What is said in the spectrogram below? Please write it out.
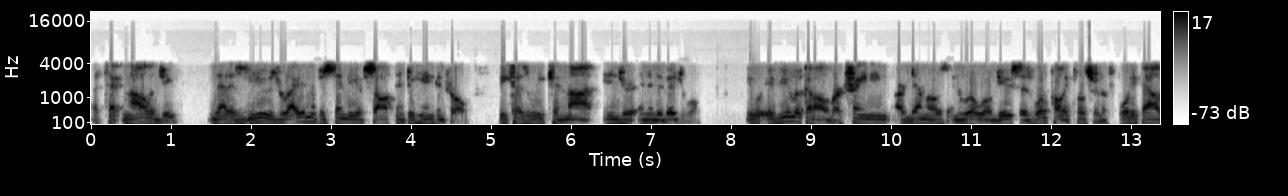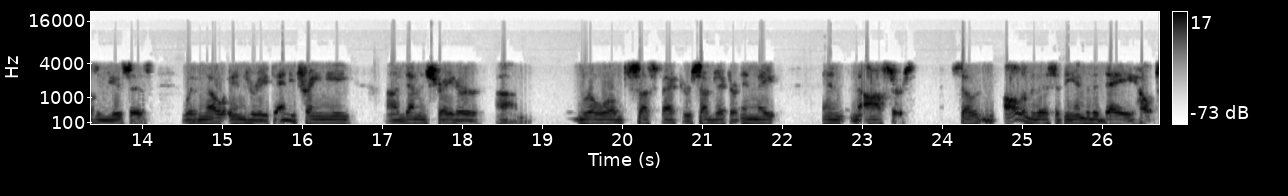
a technology that is used right in the vicinity of soft empty hand control because we cannot injure an individual. If you look at all of our training, our demos, and real world uses, we're probably closer to 40,000 uses with no injury to any trainee, uh, demonstrator, um, real world suspect or subject or inmate, and officers. So all of this at the end of the day helps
